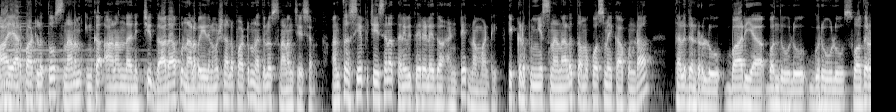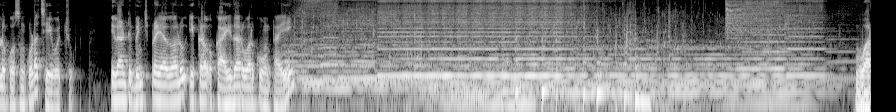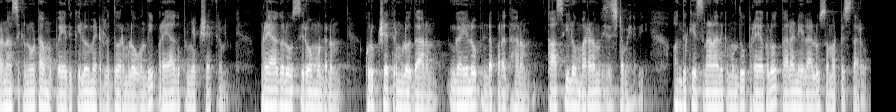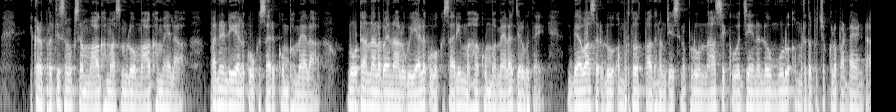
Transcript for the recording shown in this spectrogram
ఆ ఏర్పాట్లతో స్నానం ఇంకా ఆనందాన్నిచ్చి దాదాపు నలభై ఐదు నిమిషాల పాటు నదిలో స్నానం చేశాం. అంతసేపు చేసినా తనివి తీరలేదు అంటే నమ్మండి. ఇక్కడ పుణ్య స్నానాలు తమ కోసమే కాకుండా తల్లిదండ్రులు భార్య బంధువులు గురువులు సోదరుల కోసం కూడా చేయవచ్చు. ఇలాంటి బెంచ్ ప్రయోగాలు ఇక్కడ ఒక ఐదారు వరకు ఉంటాయి. వారణాసికి నూట ముప్పై ఐదు కిలోమీటర్ల దూరంలో ఉంది ప్రయాగ పుణ్యక్షేత్రం. ప్రయాగలో శిరోముండనం కురుక్షేత్రంలో దానం గయలో పిండ ప్రధానం కాశీలో మరణం విశిష్టమైనవి. అందుకే స్నానానికి ముందు ప్రయాగలో తలనీలాలు సమర్పిస్తారు. ఇక్కడ ప్రతి సంవత్సరం మాఘమాసంలో మాఘమేళ పన్నెండు ఏళ్ళకు ఒకసారి కుంభమేళ నూట నలభై నాలుగు ఏళ్ళకు ఒకసారి మహాకుంభమేళ జరుగుతాయి. దేవాసురులు అమృతోత్పాదనం చేసినప్పుడు నాసిక్ ఉజ్జయినంలో మూడు అమృతపు చుక్కలు పడ్డాయంట.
